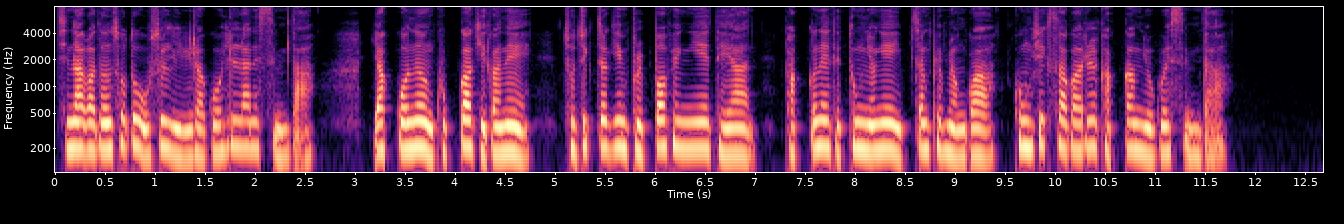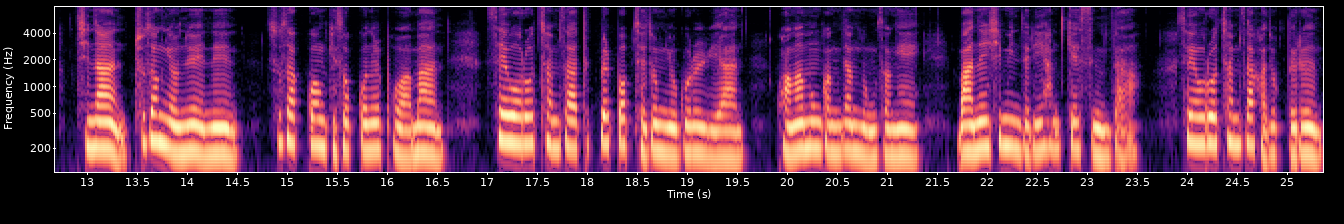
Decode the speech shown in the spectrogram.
지나가던 소도 웃을 일이라고 힐난했습니다. 야권은 국가기관의 조직적인 불법 행위에 대한 박근혜 대통령의 입장 표명과 공식 사과를 각각 요구했습니다. 지난 추석 연휴에는 수사권 기소권을 포함한 세월호 참사 특별법 제정 요구를 위한 광화문 광장 농성에 많은 시민들이 함께했습니다. 세월호 참사 가족들은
